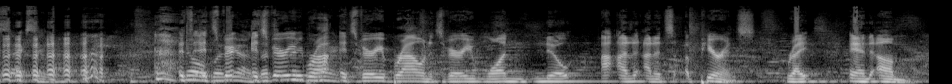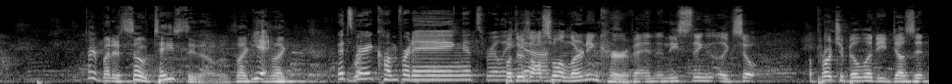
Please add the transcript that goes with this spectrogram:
sexy. it's, No, it's but very yes, it's very brown. point. It's very brown. It's very one note on, on its appearance, right? And um, Right, but it's so tasty though. It's like Yeah. like It's very comforting. It's really But there's yeah. also a learning curve, and, and these things like so, approachability doesn't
